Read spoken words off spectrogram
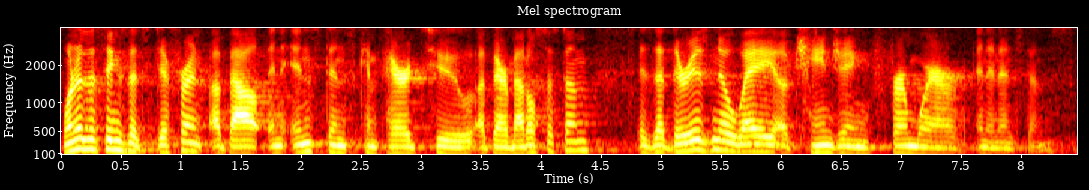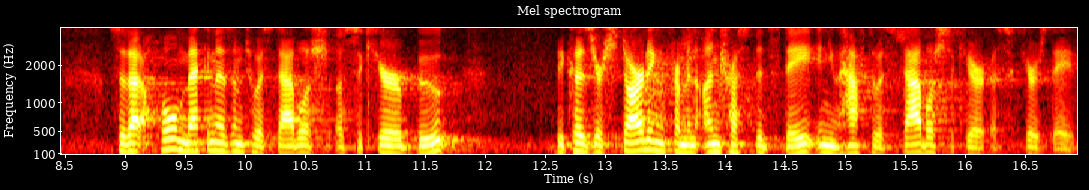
One of the things that's different about an instance compared to a bare metal system is that there is no way of changing firmware in an instance. So that whole mechanism to establish a secure boot, because you're starting from an untrusted state and you have to establish secure, a secure state.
